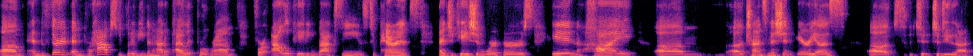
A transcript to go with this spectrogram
Um, and the third, and perhaps we could have even had a pilot program for allocating vaccines to parents, education workers in high um, uh, transmission areas uh, to, to do that.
